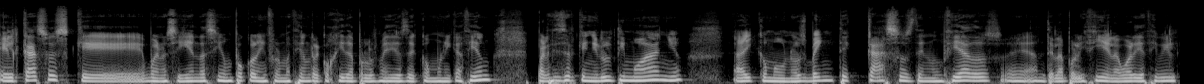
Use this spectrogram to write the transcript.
El caso es que, bueno, siguiendo así un poco la información recogida por los medios de comunicación, parece ser que en el último año hay como unos 20 casos denunciados eh, ante la policía y la Guardia Civil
